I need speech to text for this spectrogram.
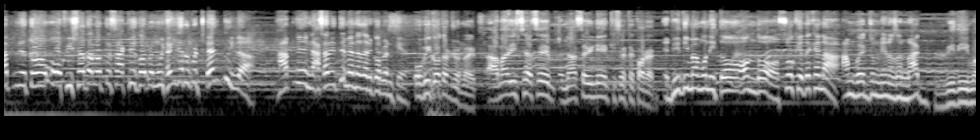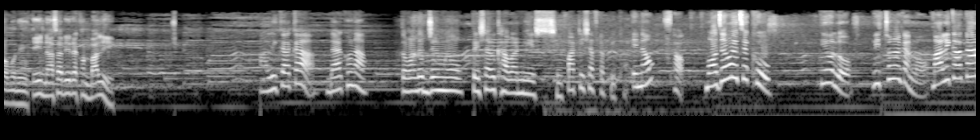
আপনি তো অফিস আদালতে চাকরি করবেন ওই ঠ্যাঙ্গের উপরে ঠ্যাং তুইলা আপনি নার্সারিতে ম্যানেজার করবেন কে? অভিজ্ঞতার জন্য। আমার ইচ্ছা আছে নার্সারি নিয়ে কিছু একটা করার। রিদিমামনি তো অন্ধ চোখে দেখে না আমগো একজন ম্যানেজার লাগবে বিধি মামনি এই নার্সারির এখন মালিক। আলী কাকা দেখো না তোমাদের জন্য স্পেশাল খাবার নিয়ে এসেছি পাটি সাপটা পিঠা। এ নাও খাও। মজা হয়েছে খুব। কি হলো? নিচ্ছ না কেন? মালি কাকা!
